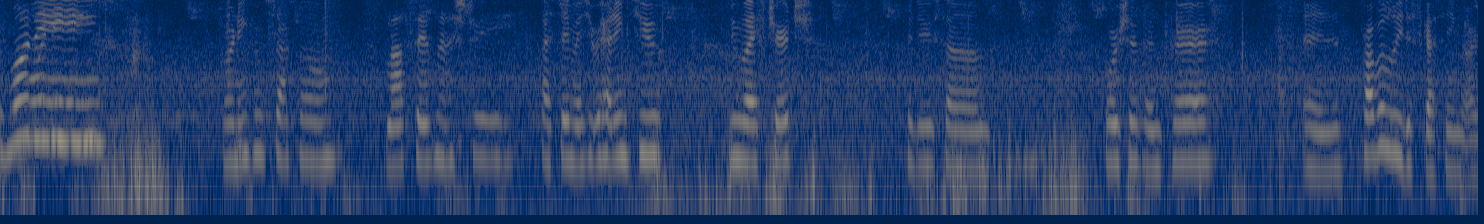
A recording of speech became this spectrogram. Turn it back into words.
Good morning. Morning from Stockholm. Last day of ministry. Last day of ministry. We're heading to New Life Church to do some worship and prayer and probably discussing our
